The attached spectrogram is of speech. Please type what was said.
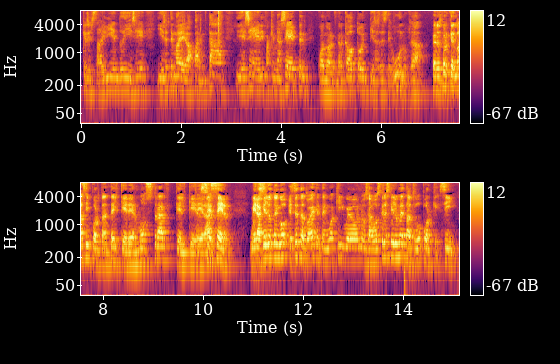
que se está viviendo y ese, y ese tema de aparentar y de ser y para que me acepten, cuando al fin y al cabo todo empieza desde uno. O sea, Pero es porque es más importante el querer mostrar que el querer hacer. Mira que yo tengo este tatuaje que tengo aquí, weón. O sea, vos crees que yo me tatúo porque sí.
